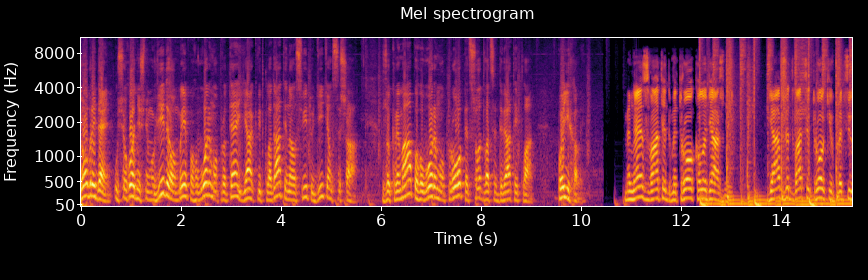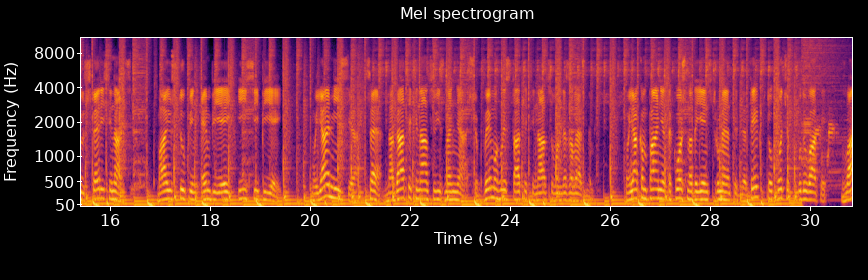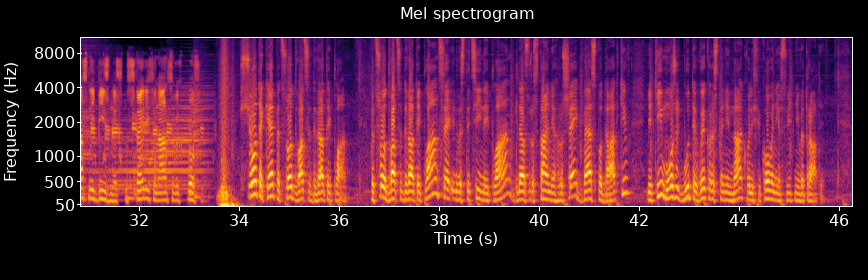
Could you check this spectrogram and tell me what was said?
Добрий день! У сьогоднішньому відео ми поговоримо про те, як відкладати на освіту дітям в США. Зокрема, поговоримо про 529 план. Поїхали! Мене звати Дмитро Колодяжний. Я вже 20 років працюю у сфері фінансів. Маю ступінь MBA і CPA. Моя місія це надати фінансові знання, щоб ви могли стати фінансово незалежними. Моя компанія також надає інструменти для тих, хто хоче побудувати власний бізнес у сфері фінансових послуг. Що таке 529 план? 529 план це інвестиційний план для зростання грошей без податків, які можуть бути використані на кваліфіковані освітні витрати.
